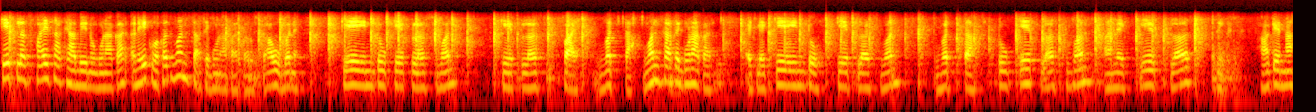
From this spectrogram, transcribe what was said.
કે પ્લસ ફાઈવ સાથે આ બેનો ગુણાકાર અને એક વખત વન સાથે ગુણાકાર કરું તો આવું બને. K into k plus one k plus five વત્તા વન સાથે ગુણાકાર. એટલે કે ઇન્ટુ કે પ્લસ વન વત્તા ટુ કે પ્લસ વન અને કે પ્લસ સિક્સ હા કે ના?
